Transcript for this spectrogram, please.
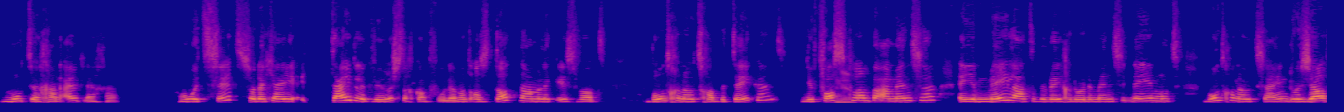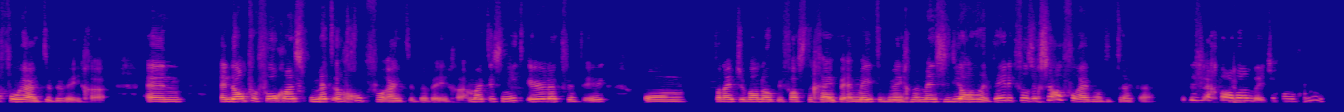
moeten gaan uitleggen hoe het zit, zodat jij je tijdelijk weer rustig kan voelen. Want als dat namelijk is wat bondgenootschap betekent, je vastklampen aan mensen en je mee laten bewegen door de mensen. Nee, je moet bondgenoot zijn door zelf vooruit te bewegen. En, en dan vervolgens met een groep vooruit te bewegen. Maar het is niet eerlijk, vind ik, om vanuit je wanhoop je vast te grijpen en mee te bewegen met mensen die al, weet ik veel, zichzelf vooruit moeten trekken. Het is echt al wel een beetje gewoon genoeg.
